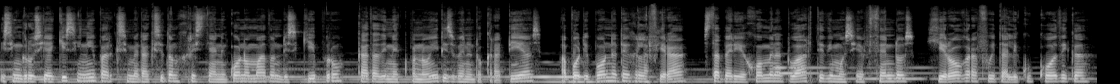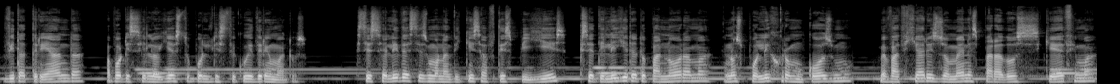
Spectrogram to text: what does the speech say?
Η συγκρουσιακή συνύπαρξη μεταξύ των χριστιανικών ομάδων της Κύπρου κατά την εκπνοή της Βενετοκρατίας αποτυπώνεται γλαφυρά στα περιεχόμενα του άρτη δημοσιευθέντος χειρόγραφου Ιταλικού κώδικα Β30 από τις συλλογές του Πολιτιστικού Ιδρύματος. Στις σελίδες της μοναδικής αυτής πηγής ξετυλίγεται το πανόραμα ενός πολύχρωμου κόσμου με βαθιά ριζωμένες παραδόσεις και έθιμα,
